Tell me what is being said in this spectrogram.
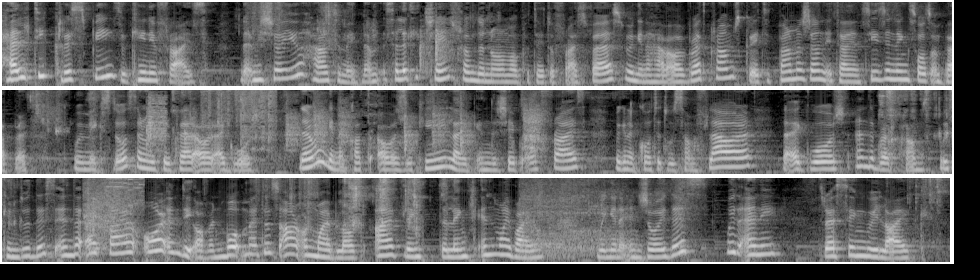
healthy crispy zucchini fries. Let me show you how to make them. It's a little change from the normal potato fries. First, we're gonna have our breadcrumbs, grated parmesan, Italian seasoning, salt and pepper. We mix those and we prepare our egg wash. Then we're gonna cut our zucchini like in the shape of fries. We're gonna coat it with some flour, the egg wash and the breadcrumbs. We can do this in the air fryer or in the oven. Both methods are on my blog. I've linked the link in my bio. We're gonna enjoy this with any dressing we like.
